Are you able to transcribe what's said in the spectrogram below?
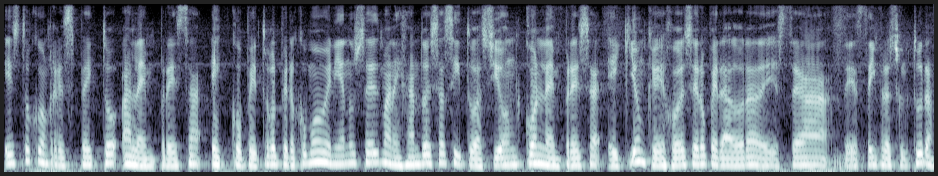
esto con respecto a la empresa Ecopetrol, pero ¿cómo venían ustedes manejando esa situación con la empresa Equion, que dejó de ser operadora de esta, de esta infraestructura?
